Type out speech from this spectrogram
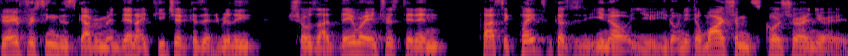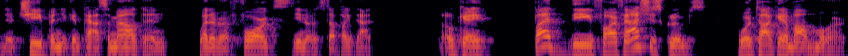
very first thing this government did i teach it because it really shows that they were interested in plastic plates because you know you, you don't need to wash them it's kosher and you're they're cheap and you can pass them out and whatever forks you know stuff like that okay but the far fascist groups were talking about more.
